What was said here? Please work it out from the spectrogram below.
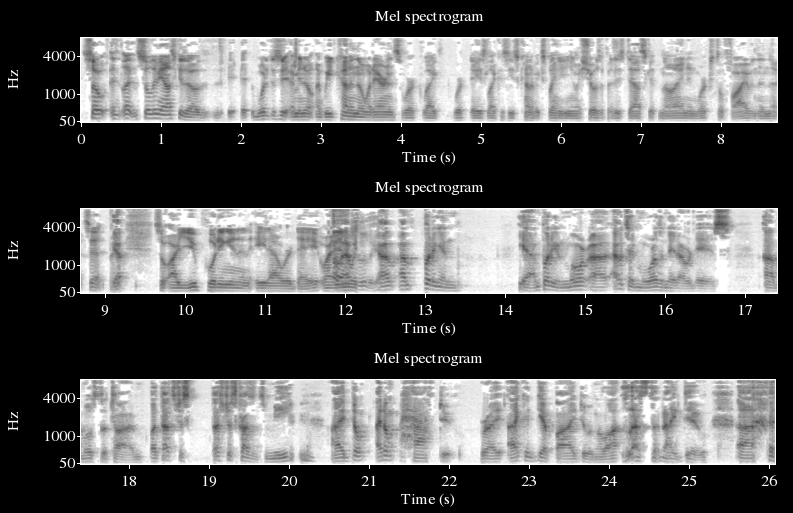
So, let- so let me ask you though, what does it? I mean, we kind of know what Aaron's work like, work days like, because he's kind of explaining. You know, he shows up at his desk at nine and works till five, and then that's it. Right? Yep. So, are you putting in an eight-hour day? Or Oh, know it- absolutely. I'm, I'm putting in, yeah, I'm putting in more. Uh, I would say more than eight hour days uh, most of the time, but that's just that's just because it's me. I don't I don't have to. Right, I could get by doing a lot less than I do, uh,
